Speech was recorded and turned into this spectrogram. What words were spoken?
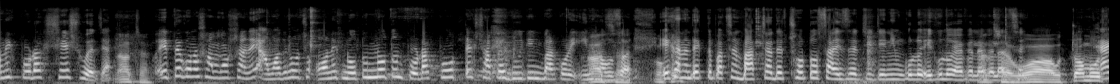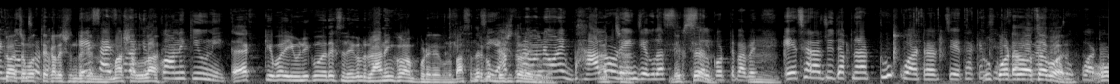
অনেক প্রোডাক্ট শেষ হয়ে যায়। আচ্ছা। এতে কোনো সমস্যা নেই আমাদের হচ্ছে অনেক নতুন নতুন প্রোডাক্ট প্রত্যেক সপ্তাহে দুই তিনবার করে ইন হাউস হয়। এখানে দেখতে পাচ্ছেন বাচ্চাদের ছোট সাইজের যে ডেনিমগুলো এগুলো অ্যাভেলেবেল আচ্ছা আছে। ওয়াও চমৎকার চমৎকার কালেকশন দেখেন মাশাআল্লাহ। অনেক ইউনিক একেবারে ইউনিক মনে দেখছেন এগুলো রানিং করাম পড়ে এগুলো বাচ্চাদের খুব বেশি চলে মানে এগুলো। অনেক ভালো আচ্ছা, রেঞ্জ এগুলো সেল করতে পারবেন এছাড়া যদি আপনারা টু কোয়ার্টার চেয়ে থাকেন টু কোয়ার্টার আছে আপনারা আবার? ও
